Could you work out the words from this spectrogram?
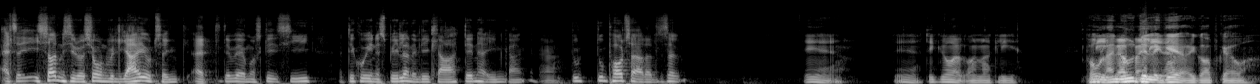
Altså, i sådan en situation vil jeg jo tænke, at det vil jeg måske sige, at det kunne en af spillerne lige klare den her indgang. Ja. Du, du påtager dig det selv. Det, øh, det, det gjorde jeg godt nok lige. I han uddelegerer ikke opgaver.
